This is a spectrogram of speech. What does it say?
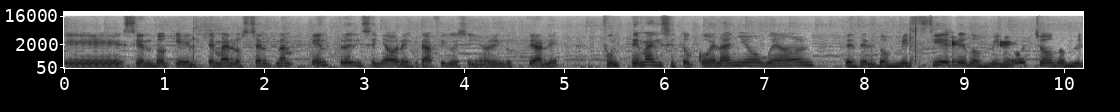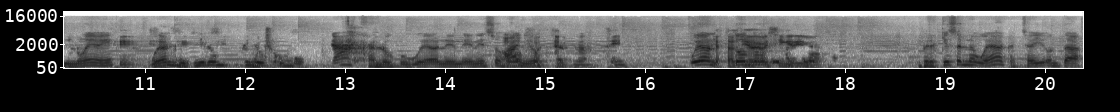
eh, siendo que el tema de los Selknam entre diseñadores gráficos y diseñadores industriales fue un tema que se tocó el año, weón, desde el 2007, Sí, 2008, 2009. Sí, sí, Weón, sí, le dieron pero como caja, loco, weón, en, en esos años. fue Selknam, sí. Weón, hasta el día de hoy sigue vivo. Pero es que esa es la weá, ¿cachai? Onda,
